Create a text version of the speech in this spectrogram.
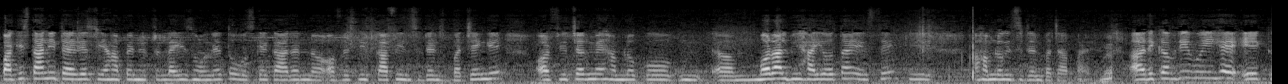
پاکستانی ٹیررسٹ یہاں پہ نیوٹرلائز ہوں گے تو اس کے کارن آبویسلی کافی انسیڈنٹس بچیں گے اور فیوچر میں ہم لوگ کو مورال بھی ہائی ہوتا ہے اس سے کہ ہم لوگ انسیڈنٹ بچا پائے۔ ریکوری ہوئی ہے ایک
